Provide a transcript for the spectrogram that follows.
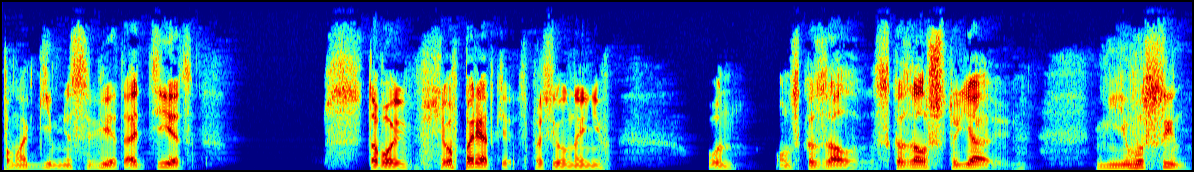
помоги мне, Свет, отец! С тобой все в порядке? Спросил Найниф. Он, он сказал, сказал, что я не его сын,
